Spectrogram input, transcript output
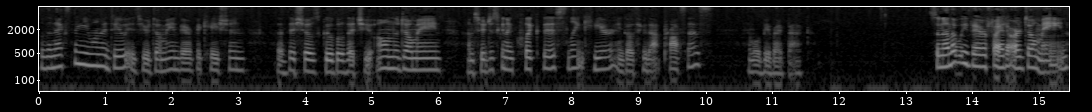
So the next thing you want to do is your domain verification. Uh, this shows Google that you own the domain. Um, so you're just going to click this link here and go through that process and we'll be right back. So now that we verified our domain,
